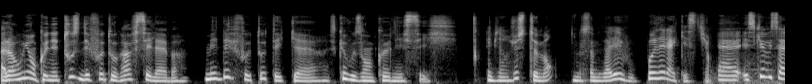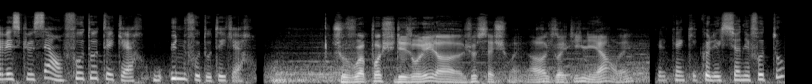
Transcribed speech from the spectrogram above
Alors oui, on connaît tous des photographes célèbres, mais des photothécaires, est-ce que vous en connaissez? Eh bien justement, nous sommes allés vous poser la question. Euh, Est-ce que vous savez ce que c'est un photothécaire ou une photothécaire? Je vois pas, je suis désolé là, je sèche, ouais. Ah, je dois être ignare, ouais. Quelqu'un qui collectionne des photos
